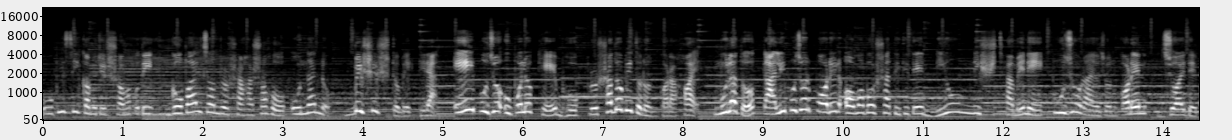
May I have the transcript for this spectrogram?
ওবিসি কমিটির সভাপতি গোপাল চন্দ্র সাহা সহ অন্যান্য বিশিষ্ট ব্যক্তিরা। এই পুজো উপলক্ষে ভোগ প্রসাদও বিতরণ করা হয়। মূলত কালী পুজোর পরের অমাবস্যা তিথিতে নিয়ম নিষ্ঠা মেনে পুজোর আয়োজন করেন জয়দেব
